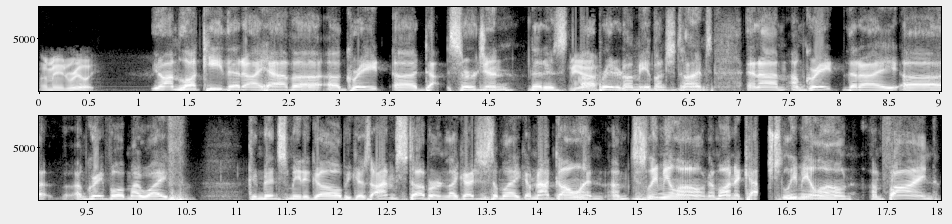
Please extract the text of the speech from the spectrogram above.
I mean, really. You know, I'm lucky that I have a, a great uh, do- surgeon that has Yeah. operated on me a bunch of times, and I'm I'm great that I uh, I'm grateful that my wife convinced me to go because I'm stubborn. Like I just I'm like I'm not going. I'm just leave me alone. I'm on the couch. Leave me alone. I'm fine.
